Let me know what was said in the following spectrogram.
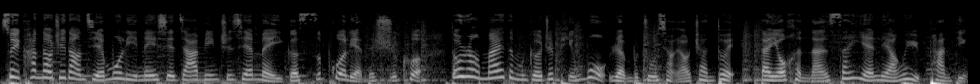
所以看到这档节目里那些嘉宾之间每一个撕破脸的时刻，都让 Madam 隔着屏幕忍不住想要站队，但又很难三言两语判定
